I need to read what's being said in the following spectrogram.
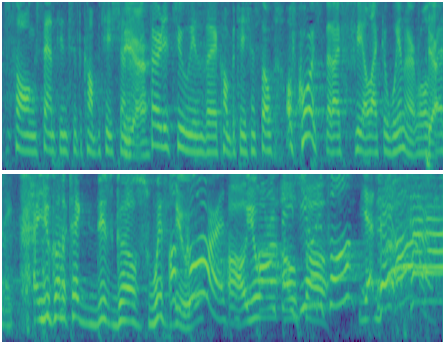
songs sent into the competition. Yeah. 32 in the competition, so of course that I feel like a winner already. Yeah. And you're gonna take these girls with Of you. Of course. Oh, you Aren't are they also. beautiful? yeah, they are.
